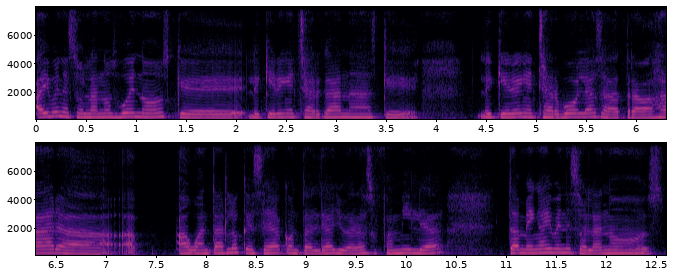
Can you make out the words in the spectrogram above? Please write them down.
hay venezolanos buenos que le quieren echar ganas, que le quieren echar bolas a trabajar, a, a aguantar lo que sea con tal de ayudar a su familia, también hay venezolanos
